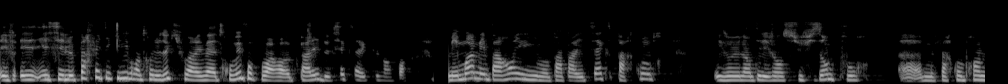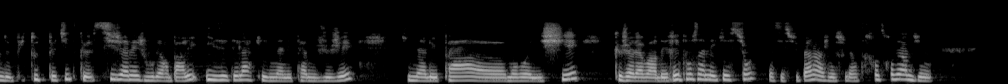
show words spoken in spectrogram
Et, et, c'est le parfait équilibre entre les deux qu'il faut arriver à trouver pour pouvoir euh, parler de sexe avec ses enfants. Mais moi, mes parents, ils m'ont pas parlé de sexe. Par contre, ils ont eu l'intelligence suffisante pour me faire comprendre depuis toute petite que si jamais je voulais en parler, ils étaient là, qu'ils n'allaient pas me juger, qu'ils n'allaient pas euh, m'envoyer chier, que j'allais avoir des réponses à mes questions. Ça, c'est super. je me souviens trop, trop bien d'une.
